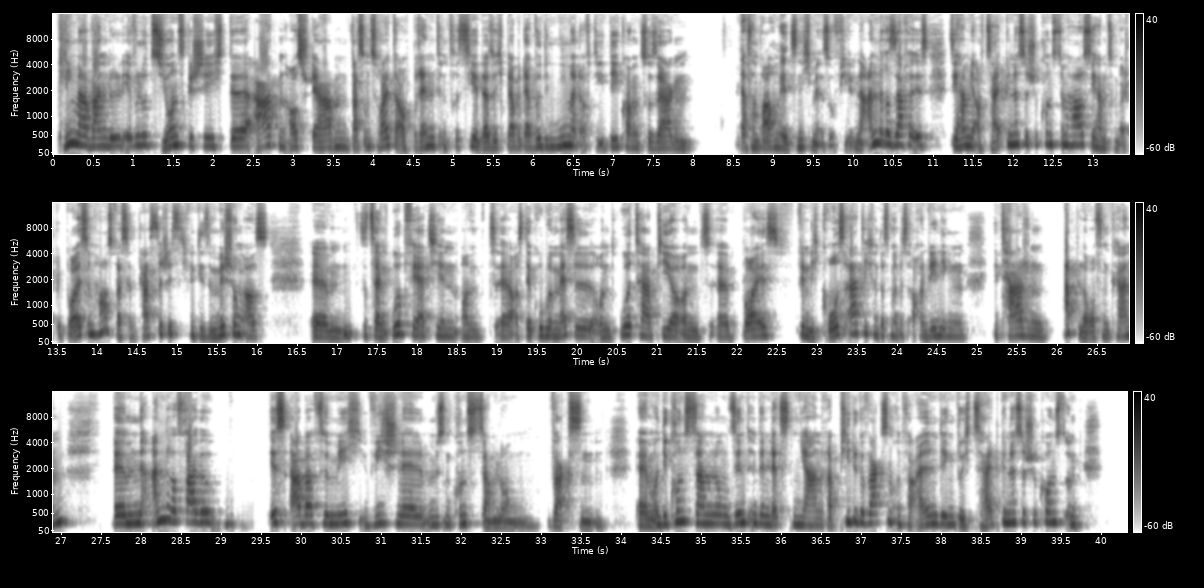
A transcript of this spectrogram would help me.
Klimawandel, Evolutionsgeschichte, Artenaussterben, was uns heute auch brennend interessiert. Also ich glaube, da würde niemand auf die Idee kommen zu sagen, Davon brauchen wir jetzt nicht mehr so viel. Eine andere Sache ist, Sie haben ja auch zeitgenössische Kunst im Haus. Sie haben zum Beispiel Beuys im Haus, was fantastisch ist. Ich finde diese Mischung aus ähm, sozusagen Urpferdchen und äh, aus der Grube Messel und Urtapir und äh, Beuys finde ich großartig und dass man das auch in wenigen Etagen ablaufen kann. Ähm, eine andere Frage ist aber für mich, wie schnell müssen Kunstsammlungen wachsen? Ähm, und die Kunstsammlungen sind in den letzten Jahren rapide gewachsen und vor allen Dingen durch zeitgenössische Kunst. Und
